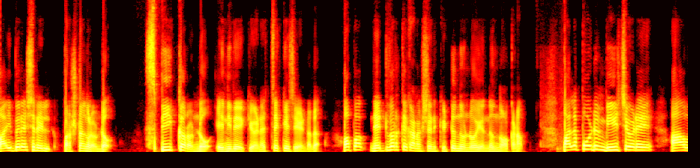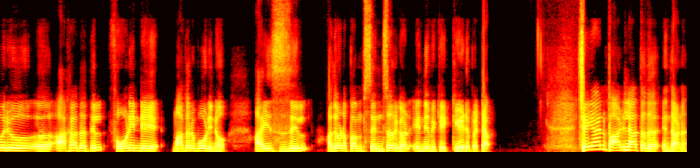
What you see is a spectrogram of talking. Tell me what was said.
വൈബ്രേഷനിൽ പ്രശ്നങ്ങളുണ്ടോ? സ്പീക്കർ ഉണ്ടോ എന്നിവയൊക്കെയാണ് ചെക്ക് ചെയ്യേണ്ടത്. ഒപ്പം നെറ്റ്വർക്ക് കണക്ഷൻ കിട്ടുന്നുണ്ടോ എന്നും നോക്കണം. പലപ്പോഴും വീഴ്ചയുടെ ആ ഒരു ആഘാതത്തിൽ ഫോണിന്റെ മദർ ബോർഡിനോ ഐസിൽ അതോടൊപ്പം സെൻസറുകൾ എന്നിവയ്ക്ക് കേടുപറ്റാം. ചെയ്യാൻ പാടില്ലാത്തത് എന്താണ്?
